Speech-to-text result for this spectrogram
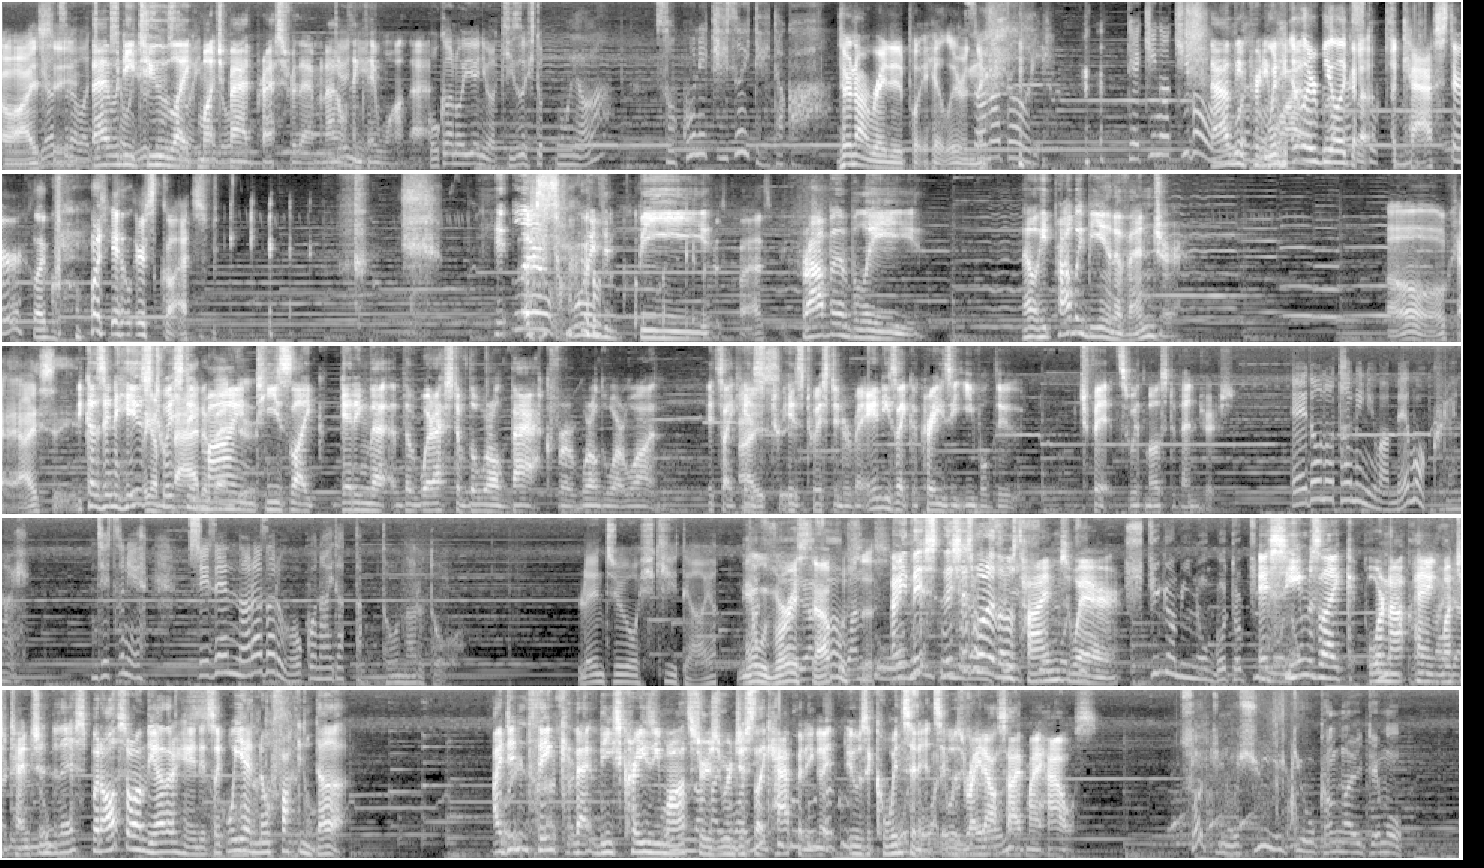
Oh, I see. That would be too, like, much bad press for them, and I don't think they want that. They're not ready to put Hitler in there. That would be pretty Would wild. Hitler be like a, a caster? Like, what Hitler's class be? Hitler would be probably... No, he'd probably be an Avenger. Oh, okay, I see. Because in his like twisted mind, Avenger. he's like getting the the rest of the world back for World War One. It's like his his twisted revenge, and he's like a crazy evil dude which fits with most Avengers. 江戸の民には目もくれない実に自然ならざる行いだったとなると連中を率いてあや Yeah, we've already established this. I mean, this this is one of those times where it seems like we're not paying much attention to this, but also on the other hand, it's like, well, yeah, no fucking duh. I didn't think that these crazy monsters were just like happening. It, it was a coincidence. It was right outside my house. さっきの襲撃を考えても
